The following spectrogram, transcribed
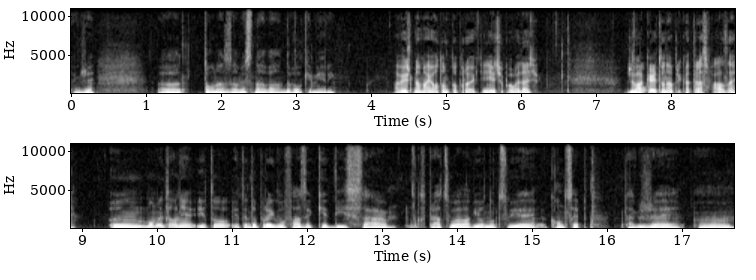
Takže uh, to nás zamestnáva do veľkej miery. A vieš nám aj o tomto projekte niečo povedať? Že no, aké je to napríklad teraz fáze? Um, momentálne je, to, je tento projekt vo fáze, kedy sa spracováva, vyhodnocuje koncept. Takže um,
